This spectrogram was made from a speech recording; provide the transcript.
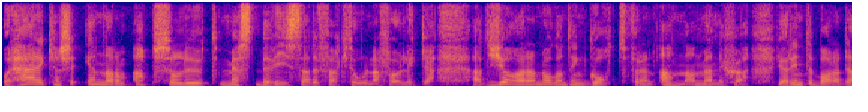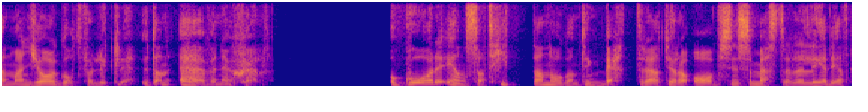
Och det här är kanske en av de absolut mest bevisade faktorerna för lycka. Att göra någonting gott för en annan människa gör inte bara den man gör gott för lycklig, utan även en själv. Och går det ens att hitta någonting bättre att göra av sin semester eller ledighet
